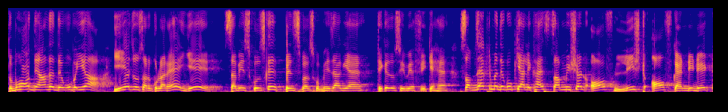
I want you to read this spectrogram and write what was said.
तो बहुत ध्यान से देखो भैया, ये जो सर्कुलर है, ये सभी स्कूल्स के प्रिंसिपल्स को भेजा गया है, ठीक है, जो सीबीएसई के हैं। सब्जेक्ट में देखो क्या लिखा है? Submission of list of candidate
